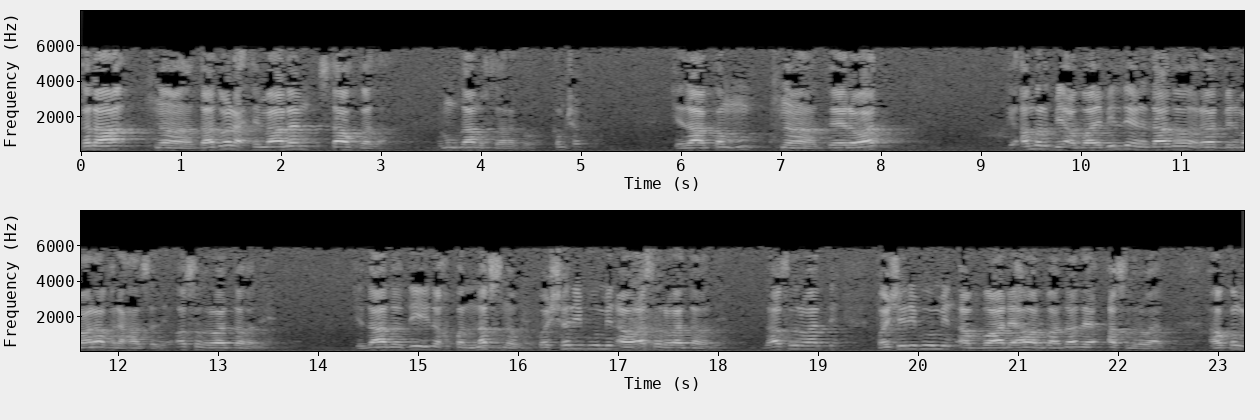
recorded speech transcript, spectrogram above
کلا نہ دادوڑ احتمال استاف کا تھا دا۔ مختار کو۔ کم شک۔ چدا کم نہ روات کہ امر بھی ابار بل دے دادو روایت بن مارا فر حاصل دے، اصل روایت دغ دے۔ کہ داد دی خپل نفس نو فشربو من او اصل روایت دغ دے۔ دا اصل روایت دے۔ فشربو من ابوالها والبعدا دے اصل روایت۔ او کم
